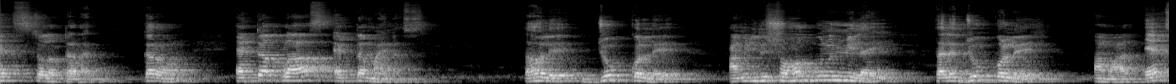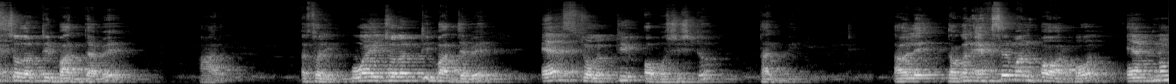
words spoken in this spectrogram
এক্স চলকটা রাখব। কারণ একটা প্লাস, একটা মাইনাস। তাহলে যোগ করলে আমি যদি সহগগুলো মিলাই, তাহলে যোগ করলে আমার এক্স চলকটি বাদ যাবে আর সরি ওয়াই চলকটি বাদ যাবে এক্স চলকটি অবশিষ্ট থাকবে। তাহলে তখন এক্সের মান পাওয়ার পর এক নং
